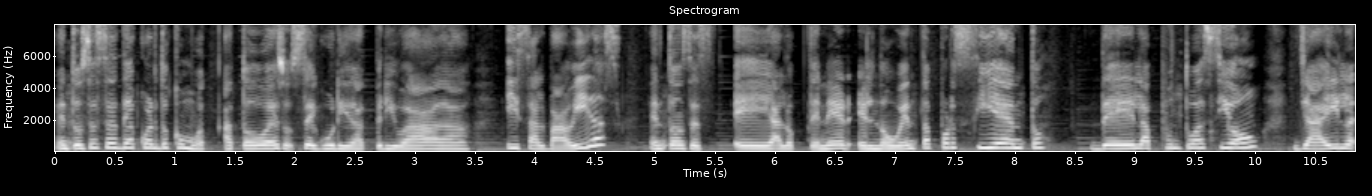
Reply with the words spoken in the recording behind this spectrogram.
Entonces es de acuerdo como a todo eso, seguridad privada y salvavidas. Entonces eh, al obtener el 90% de la puntuación, ya ahí la,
